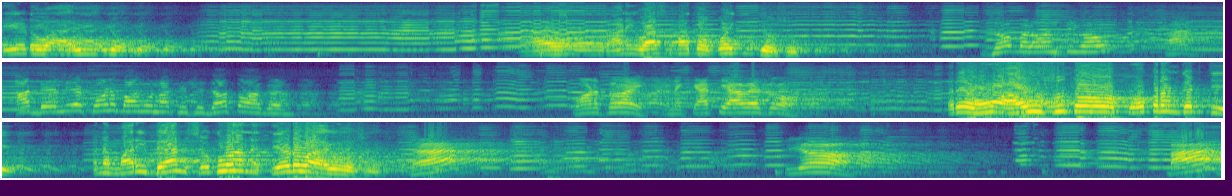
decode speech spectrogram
તેડવા આવી ગયો. આ રાણી વાસમાં તો કોઈ ગયો છું. જો બળવંતી બહુ હા આ ડેલીએ કોણ બાંગુ નાખે છે? જાતો આગળ. કોણ સોય? અને ક્યાંથી આવે છો? અરે હું આવું છું તો પોકરણ ગઢથી. અને મારી બેન સગવાને તેડવા આવ્યો છું. હે? લ્યો. બા.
